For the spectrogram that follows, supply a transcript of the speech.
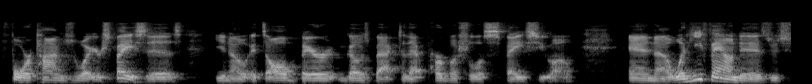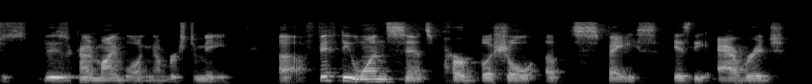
four times what your space is, you know, it's all bare goes back to that per bushel of space you own. And uh, what he found is, which is these are kind of mind blowing numbers to me, uh, 51 cents per bushel of space is the average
